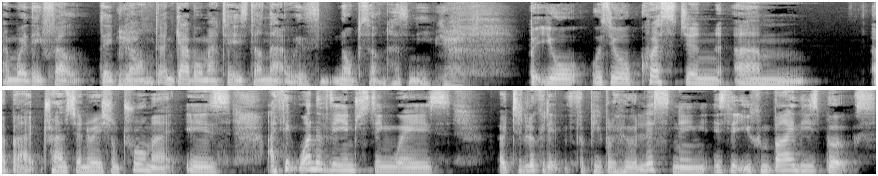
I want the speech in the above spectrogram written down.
and where they felt they belonged. Yeah. And Gabor Mate has done that with Nobson, hasn't he? Yeah. But your was your question um, about transgenerational trauma is, I think, one of the interesting ways uh, to look at it for people who are listening is that you can buy these books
